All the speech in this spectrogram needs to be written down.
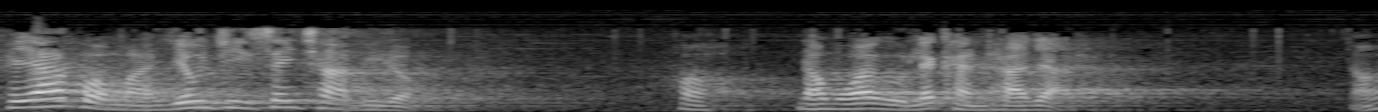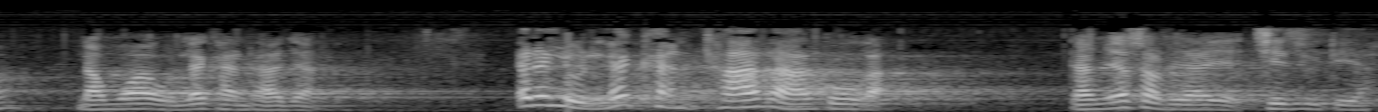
ဘုရားပေါ်မှာယုံကြည်စိတ်ချပြီးတော့ ဟောနောက်ဘဝကိုလက်ခံထားကြတယ်နော်နောက်ဘဝကိုလက်ခံထားကြအဲ့ဒါလို့လက်ခံထားတာကိုကဒါမြတ်စွာဘုရားရဲ့ခြေဆုတရား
